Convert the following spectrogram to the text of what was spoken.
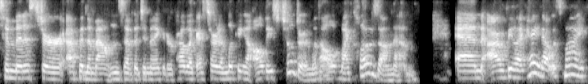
to minister up in the mountains of the Dominican Republic, I started looking at all these children with all of my clothes on them, and I would be like, "Hey, that was my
